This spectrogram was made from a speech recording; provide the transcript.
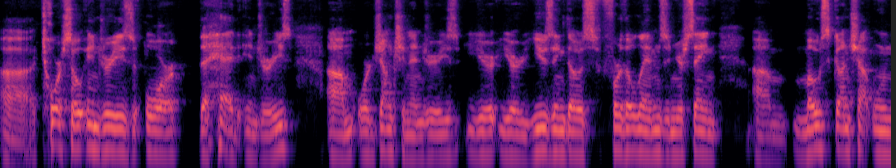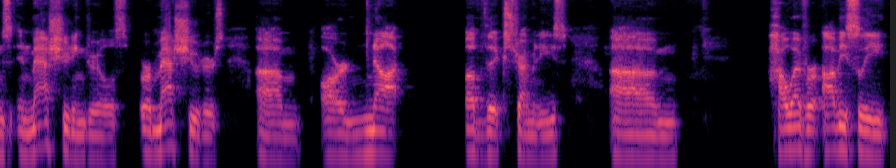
uh, torso injuries or the head injuries um, or junction injuries. You're you're using those for the limbs, and you're saying um, most gunshot wounds in mass shooting drills or mass shooters um, are not of the extremities. Um, however, obviously,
